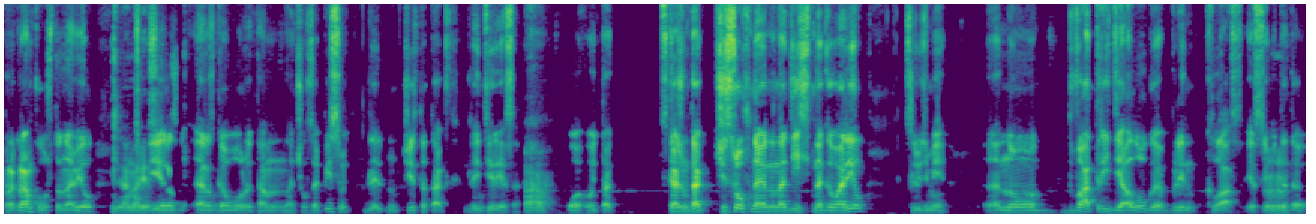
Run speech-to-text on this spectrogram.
программку установил для нарезки. и раз- разговоры там начал записывать, для, ну, чисто так, для интереса. Ага. О- Ой, так, скажем так, часов, наверное, на 10 наговорил с людьми, э, но 2-3 диалога, блин, класс. Если Мгм. вот это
